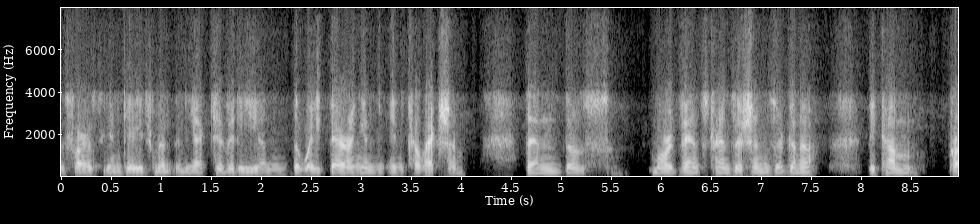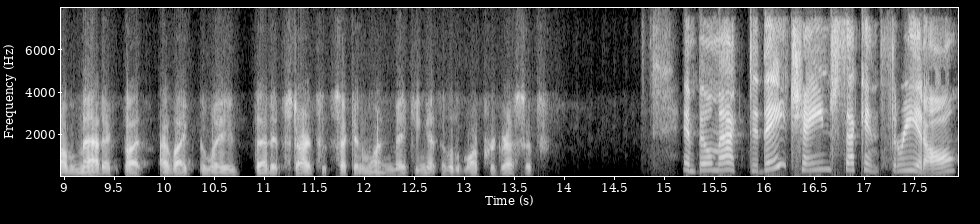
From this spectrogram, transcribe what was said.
as far as the engagement and the activity and the weight bearing in, in collection, then those more advanced transitions are going to become problematic. But I like the way that it starts at second one, making it a little more progressive. And Bill Mack, did they change second three at all?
